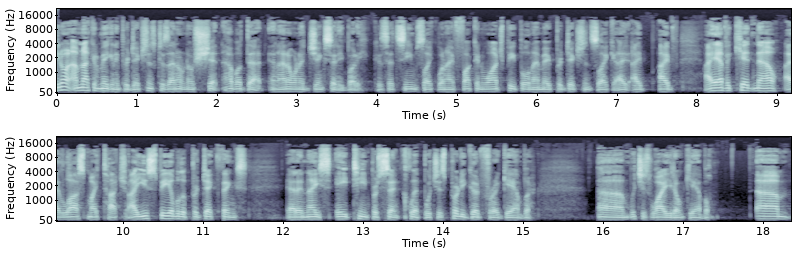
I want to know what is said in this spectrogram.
you know what? I'm not going to make any predictions because I don't know shit. How about that? And I don't want to jinx anybody because that seems like when I fucking watch people and I make predictions, like I, I, I've, I have a kid now. I lost my touch. I used to be able to predict things at a nice 18% clip, which is pretty good for a gambler, um, which is why you don't gamble. Um,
